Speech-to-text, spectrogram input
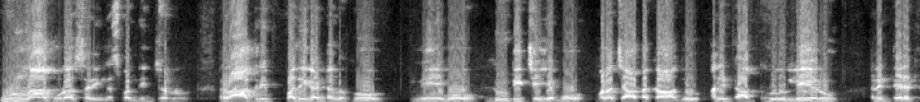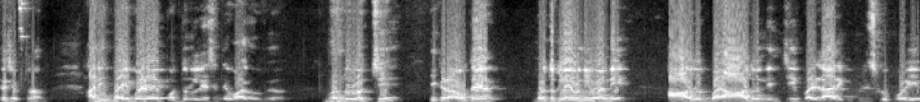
ఉన్నా కూడా సరిగ్గా స్పందించరు. రాత్రి పది గంటలకు మేము డ్యూటీ చేయము మన చేత కాదు అని డాక్టర్లు లేరు అని డైరెక్ట్గా చెప్తున్నాను అది భయపడే పొద్దున్న లేచింది వాళ్ళు బంధువులు వచ్చి ఇక్కడ అవుతే బ్రతుకులేవు నీవని. ఆదు బ- ఆదు నుంచి బళ్ళారికి పిలుచుకుపోయి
